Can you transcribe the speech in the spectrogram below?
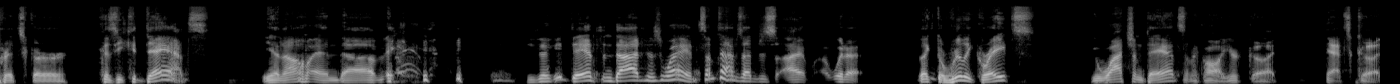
Pritzker, because he could dance, you know, and um, he's like he dance and dodge his way. And sometimes I'm just I would like the really greats. You watch them dance, and like, oh, you're good. That's good.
